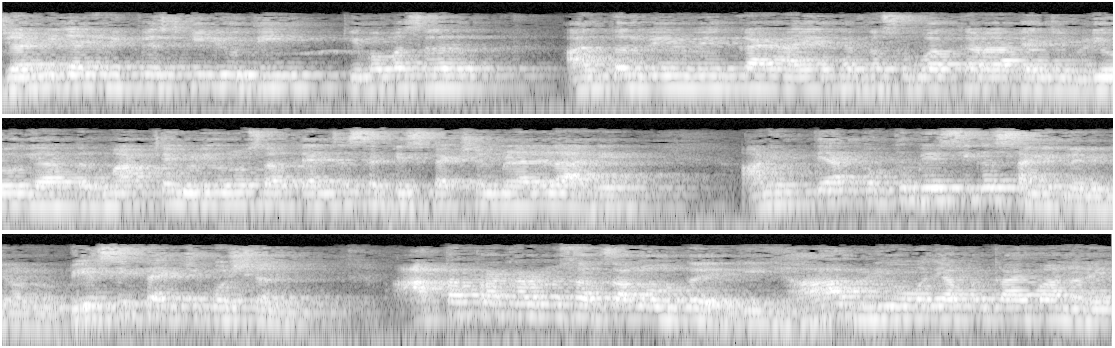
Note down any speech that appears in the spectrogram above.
ज्यांनी ज्यांनी रिक्वेस्ट केली होती की बाबा सर आंतरवेग वेग काय आहे? त्याचा सुरुवात करा त्यांचे व्हिडिओ घ्या. तर मागच्या व्हिडिओनुसार त्यांचं सॅटिस्फॅक्शन मिळालेलं आहे. आणि त्यात फक्त बेसिकच सांगितलं मित्रांनो. बेसिक टाईपचे क्वेश्चन आता प्रकारानुसार चालू होतंय की ह्या व्हिडिओमध्ये आपण काय पाहणार आहे?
